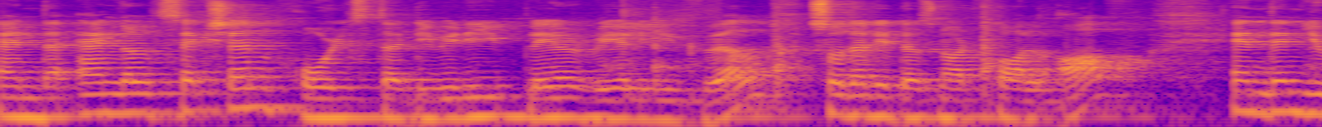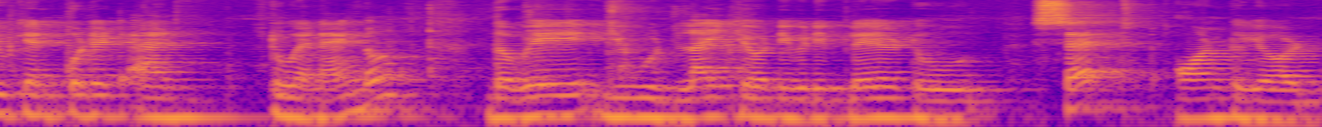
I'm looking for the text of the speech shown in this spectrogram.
and the angle section holds the DVD player really well so that it does not fall off and then you can put it at to an angle the way you would like your DVD player to set onto your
